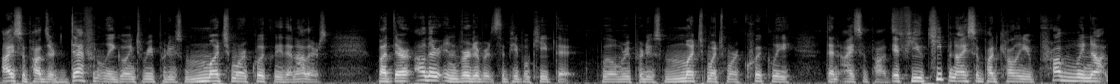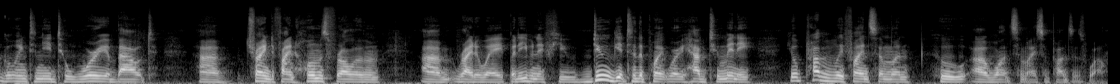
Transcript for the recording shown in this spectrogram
isopods are definitely going to reproduce much more quickly than others, but there are other invertebrates that people keep that will reproduce much, much more quickly than isopods. If you keep an isopod colony, you're probably not going to need to worry about uh, trying to find homes for all of them um, right away, but even if you do get to the point where you have too many, you'll probably find someone who uh, wants some isopods as well.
